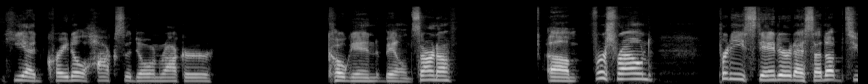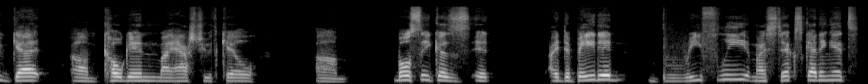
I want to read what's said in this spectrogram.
he had Cradle, Hoxa, Doenrakkar, Kogan, Bale, and Sarna. Um, first round, pretty standard. I set up to get um Kogan my Ash Tooth kill. Um, mostly because it I debated briefly my Styx getting it.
